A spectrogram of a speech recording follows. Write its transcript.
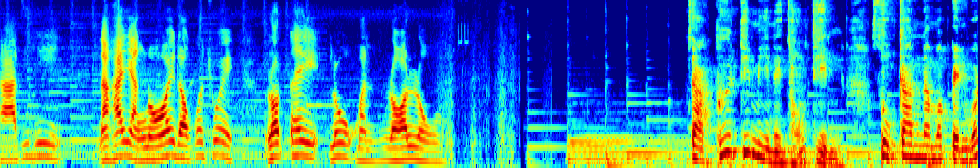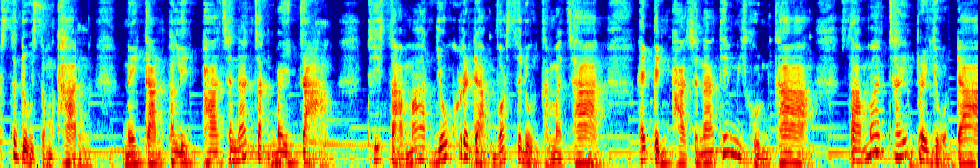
ค้าที่นี่นะคะ อย่างน้อยเราก็ช่วยลดให้โลกมันร้อนลง จากพืชที่มีในท้องถิ่น สู่การนำมาเป็นวัสดุสำคัญ ในการผลิตภาชนะจากใบจาก ที่สามารถยกระดับวัสดุธรรมชาติ ให้เป็นภาชนะที่มีคุณค่า สามารถใช้ประโยชน์ได้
